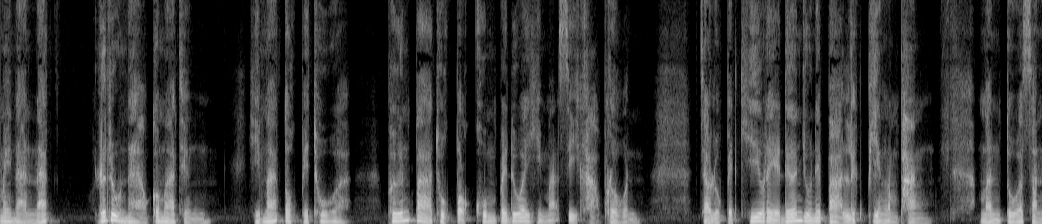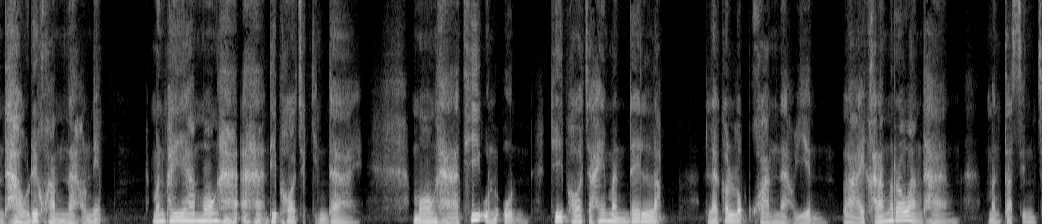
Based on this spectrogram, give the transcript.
ไม่นานนัก ฤดูหนาวก็มาถึง หิมะตกไปทั่ว พื้นป่าถูกปกคลุมไปด้วยหิมะสีขาวโพลน เจ้าลูกเป็ดขี้เร่เดินอยู่ในป่าลึกเพียงลำพัง มันตัวสั่นเทาด้วยความหนาวเหน็บ มันพยายามมองหาอาหารที่พอจะกินได้ มองหาที่อุ่นๆ ที่พอจะให้มันได้หลับ และก็หลบความหนาวเย็น หลายครั้งระหว่างทางมันตัดสินใจ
